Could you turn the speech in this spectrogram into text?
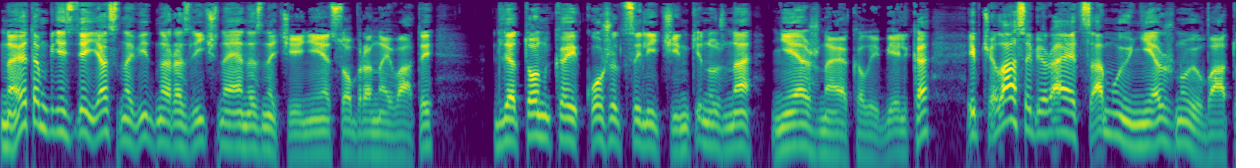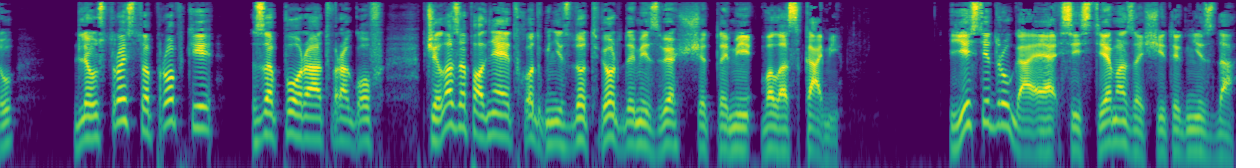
На этом гнезде ясно видно различное назначение собранной ваты. Для тонкой кожицы личинки нужна нежная колыбелька, и пчела собирает самую нежную вату. Для устройства пробки запора от врагов пчела заполняет вход в гнездо твердыми звездчатыми волосками. Есть и другая система защиты гнезда.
